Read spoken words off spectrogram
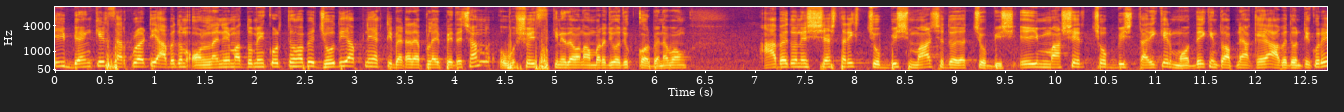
এই ব্যাংকের সার্কুলারটি আবেদন অনলাইনের মাধ্যমেই করতে হবে। যদি আপনি একটি ব্যাটার অ্যাপ্লাই পেতে চান, অবশ্যই স্ক্রিনে দেওয়া নাম্বারে যোগাযোগ করবেন। এবং আবেদনের শেষ তারিখ চব্বিশ মার্চ দু হাজার চব্বিশ। এই মাসের চব্বিশ তারিখের মধ্যে কিন্তু আপনাকে আবেদনটি করে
